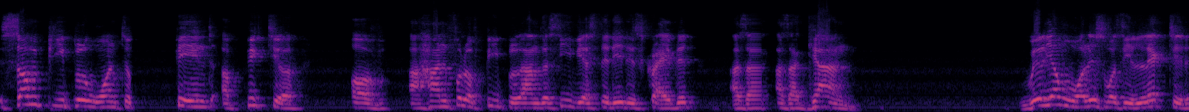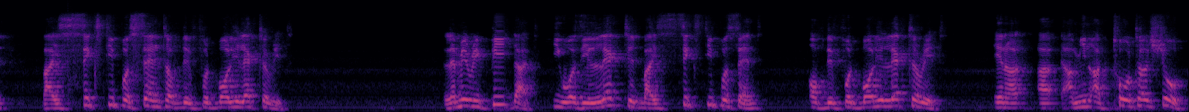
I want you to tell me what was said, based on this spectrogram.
Some people want to paint a picture of a handful of people. and the Eve yesterday described it as a, as a gang. William Wallace was elected by 60% of the football electorate. Let me repeat that. He was elected by 60% of the football electorate in a, a, I mean, a total show,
